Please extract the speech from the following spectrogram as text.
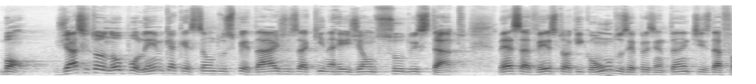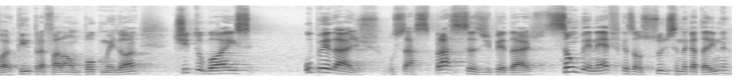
Bom, já se tornou polêmica a questão dos pedágios aqui na região sul do estado. Dessa vez estou aqui com um dos representantes da Forcri para falar um pouco melhor. Tito Góes, o pedágio, as praças de pedágio, são benéficas ao sul de Santa Catarina?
